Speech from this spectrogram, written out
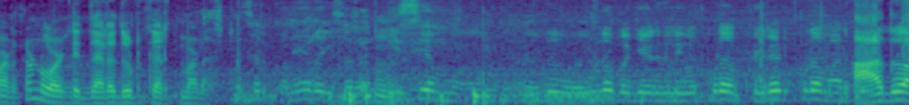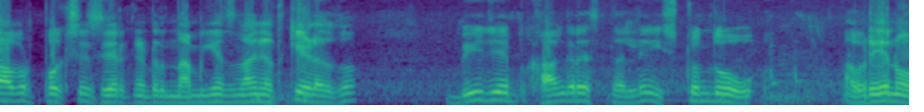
ಮಾಡ್ಕೊಂಡು ಹೊರಟಿದ್ದಾರೆ. ದುಡ್ಡು ಖರ್ಚು ಮಾಡಷ್ಟು. ಅದು ಅವ್ರ ಪಕ್ಷ ಸೇರ್ಕೊಂಡ್ರೆ ನಮಗೆ ನಾನು ಅದು ಕೇಳೋದು. ಬಿ ಜೆ ಪಿ ಕಾಂಗ್ರೆಸ್ನಲ್ಲಿ ಇಷ್ಟೊಂದು ಅವರೇನು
